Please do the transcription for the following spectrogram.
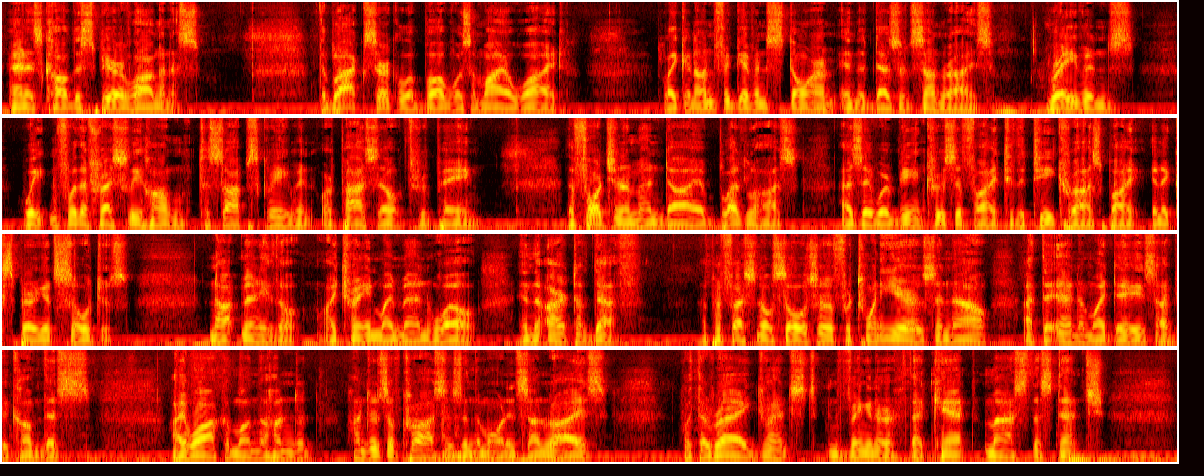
and it's called "The Spear of Longinus." The black circle above was a mile wide, like an unforgiven storm in the desert sunrise. Ravens waiting for the freshly hung to stop screaming or pass out through pain. The fortunate men die of blood loss as they were being crucified to the T cross by inexperienced soldiers. Not many, though. I trained my men well in the art of death. A professional soldier for 20 years, and now, at the end of my days, I've become this. I walk among the hundred, hundreds of crosses in the morning sunrise with a rag drenched in vinegar that can't mask the stench.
